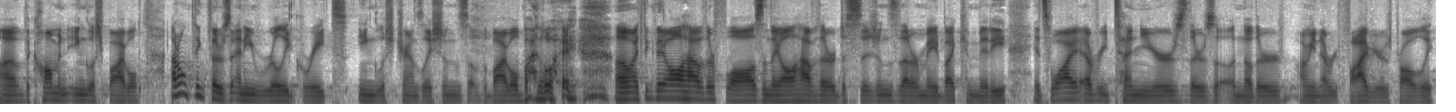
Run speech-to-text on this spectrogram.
uh, the Common English Bible. I don't think there's any really great English translations of the Bible, by the way. Um, I think they all have their flaws and they all have their decisions that are made by committee. It's why every 10 years there's another, I mean, every five years probably,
